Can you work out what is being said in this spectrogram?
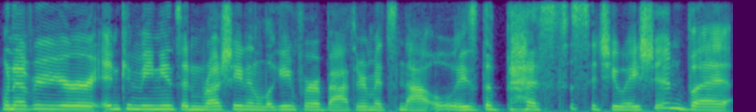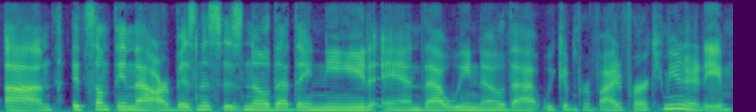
whenever you're inconvenienced and rushing and looking for a bathroom, it's not always the best situation. But um, um, it's something that our businesses know that they need and that we know that we can provide for our community.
